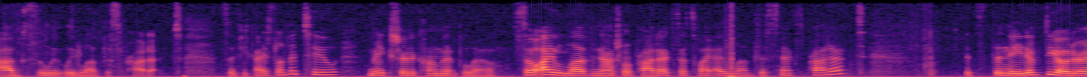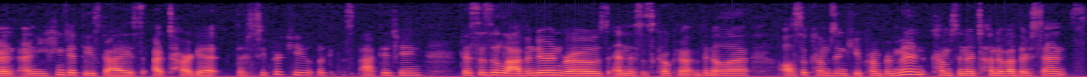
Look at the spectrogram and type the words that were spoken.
absolutely love this product. So if you guys love it too, make sure to comment below. So I love natural products. That's why I love this next product. It's the Native deodorant, and you can get these guys at Target. They're super cute. Look at this packaging. This is a lavender and rose, and this is coconut vanilla also comes in cucumber mint, comes in a ton of other scents.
